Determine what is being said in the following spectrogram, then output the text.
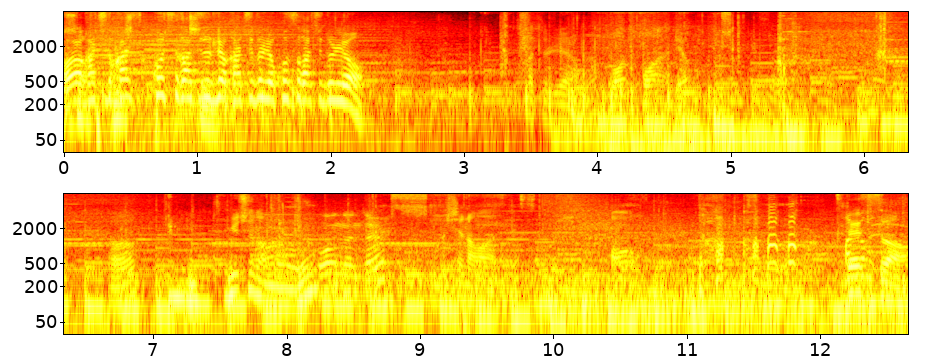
아 같이 같이 코스 같이 돌려 같이 돌려 코스 같이 돌려 사슬리랑 뭐, 뭐 하는데요? 미친 나무고 혹시 나왔네 됐어.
